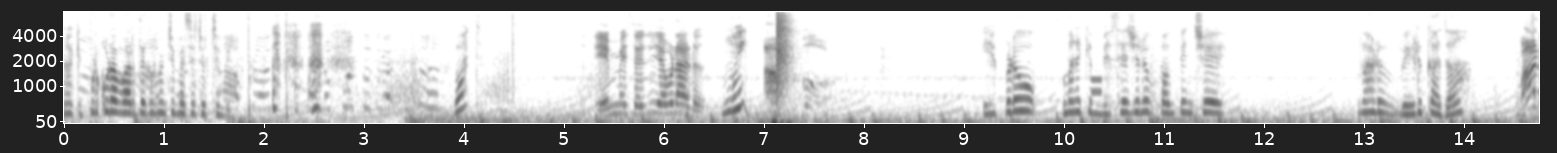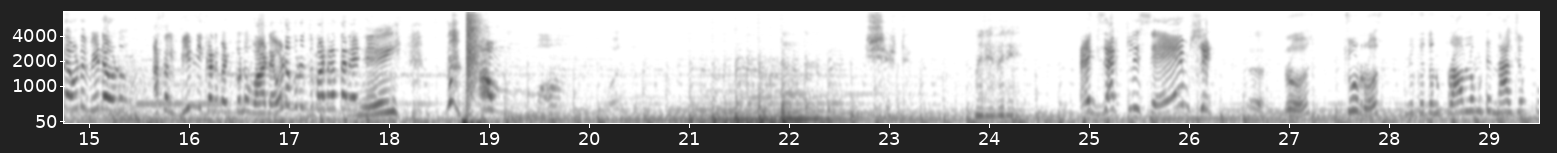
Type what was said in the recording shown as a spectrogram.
నాకు ఇప్పుడు కూడా వాడి దగ్గర నుంచి మెసేజ్ వచ్చింది. వాట్ ఏం మెసేజ్ ఎవడాడు? ముయ్. అబ్బో. ఎప్పుడు మనకి మెసేజ్లు పంపించే వాడు వీడు కదా? వాడెవడు? వీడెవడు? అసలు వీడిని ఇక్కడ పెట్టుకుని వాడెవడు గురించి మాట్లాడతారేంటి? రోజ్ చూడు రోజ్ నీకు ఏదైనా ప్రాబ్లం ఉంటే నాకు చెప్పు.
